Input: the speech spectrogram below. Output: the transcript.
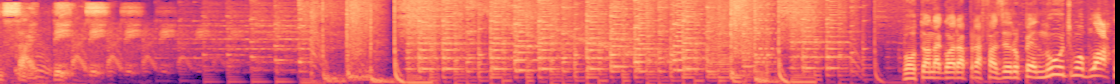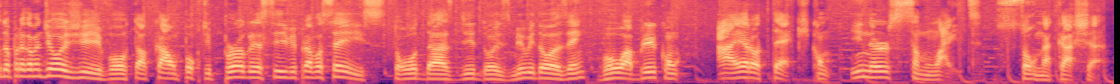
Inside Beats. Voltando agora para fazer o penúltimo bloco do programa de hoje, vou tocar um pouco de Progressive para vocês, todas de 2012, hein? Vou abrir com Aerotech com Inner Sunlight. Sou na caixa.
